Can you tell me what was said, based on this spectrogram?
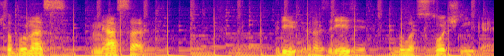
чтобы у нас мясо при разрезе было сочненькое,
